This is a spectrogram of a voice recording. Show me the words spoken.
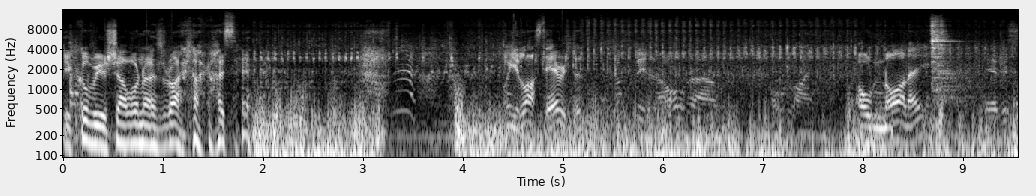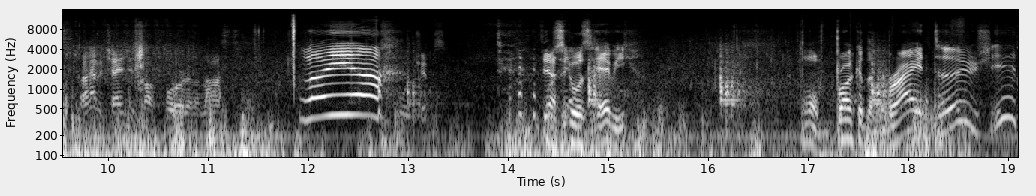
it could be a shovel nose ray, like I said. well, you lost everything. Must have been an old, um, old line. Old nine, eh? Yeah, this I haven't changed this one for it in the last Oh yeah. four trips. It was, it was heavy. Oh, broke at the braid too. Shit.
